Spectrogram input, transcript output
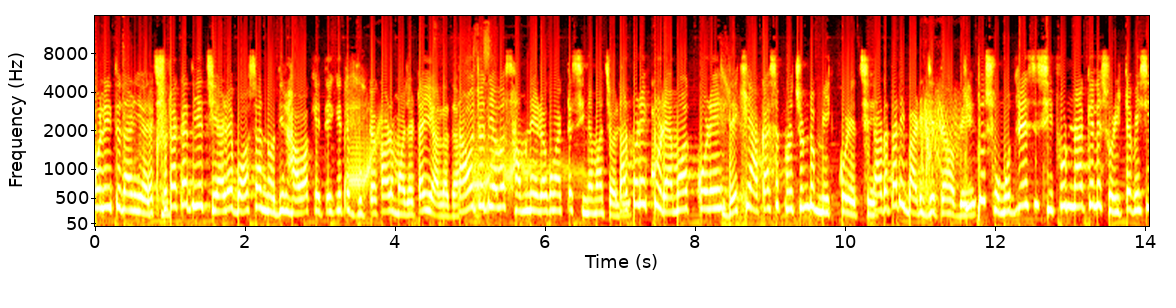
বলেই তো দাঁড়িয়ে আছি। একশো টাকা দিয়ে চেয়ারে বস আর নদীর হাওয়া খেতে খেতে ভুট্টা খাওয়ার মজাটাই আলাদা। তাও যদি আবার সামনে এরকম একটা সিনেমা চলে। তারপরে একটু র্যামওয়াক করে দেখি আকাশে প্রচণ্ড মেঘ করেছে। তাড়াতাড়ি বাড়ি যেতে হবে। কিন্তু সমুদ্রে এসে সিফুড না খেলে শরীরটা বেশি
